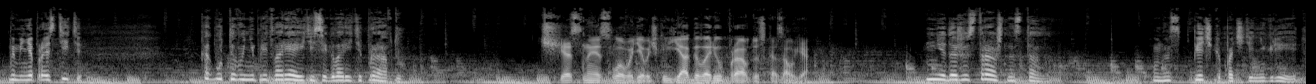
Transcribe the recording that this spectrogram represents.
Вы меня простите? Как будто вы не притворяетесь и говорите правду. Честное слово, девочка, я говорю правду, сказал я. Мне даже страшно стало. У нас печка почти не греет.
